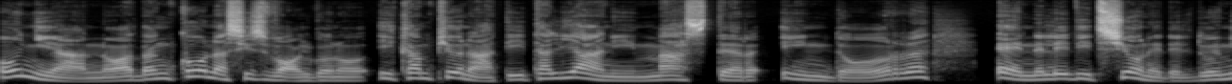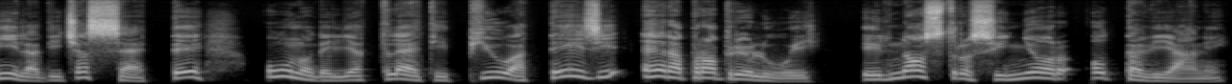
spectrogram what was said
ogni anno ad Ancona si svolgono i campionati italiani Master Indoor e nell'edizione del 2017 uno degli atleti più attesi era proprio lui, il nostro signor Ottaviani.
